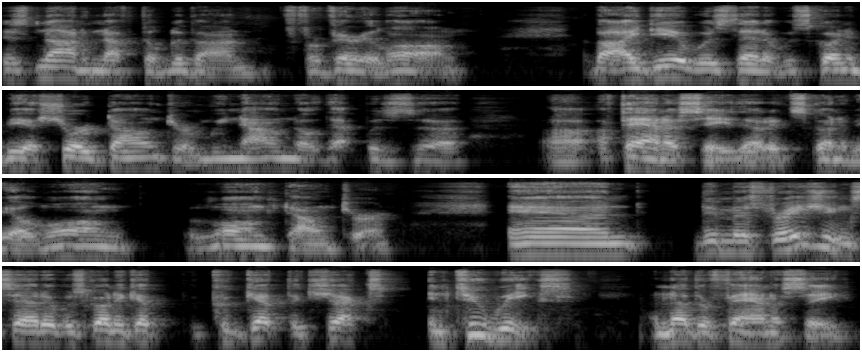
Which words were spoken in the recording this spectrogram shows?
is not enough to live on for very long. The idea was that it was going to be a short downturn. We now know that was a, a fantasy, that it's going to be a long, long downturn. And the administration said it was going to get could get the checks in two weeks. Another fantasy.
